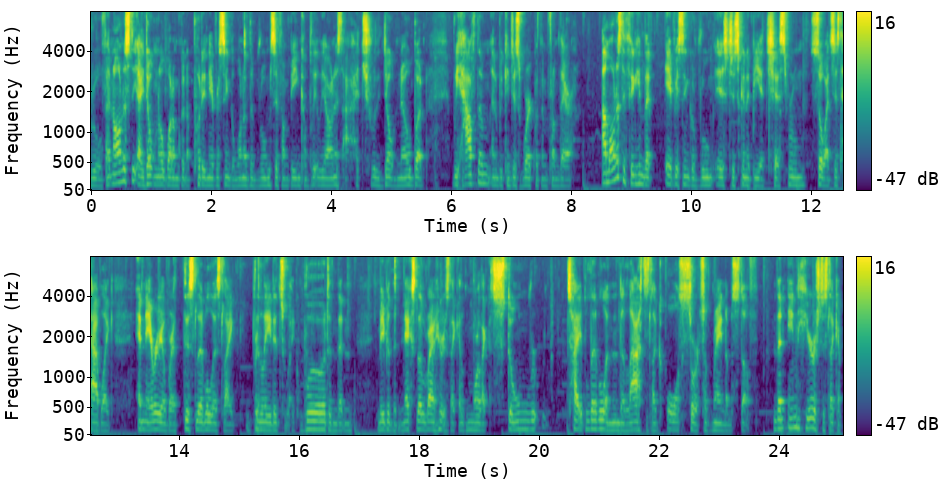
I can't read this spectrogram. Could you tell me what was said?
roof. And honestly, I don't know what I'm gonna put in every single one of the rooms if I'm being completely honest. I, I truly don't know, but we have them and we can just work with them from there. I'm honestly thinking that every single room is just going to be a chest room. So I just have like an area where this level is like related to like wood and then maybe the next level right here is like a more like a stone type level and then the last is like all sorts of random stuff. then in here is just like a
